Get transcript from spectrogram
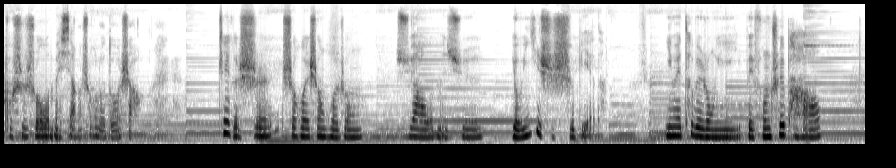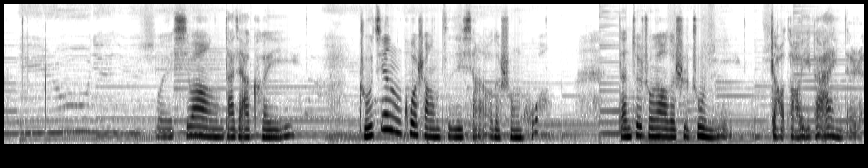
不是说我们享受了多少。这个是社会生活中需要我们去。有意识识别的，因为特别容易被风吹跑。我也希望大家可以逐渐过上自己想要的生活，但最重要的是祝你找到一个爱你的人。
